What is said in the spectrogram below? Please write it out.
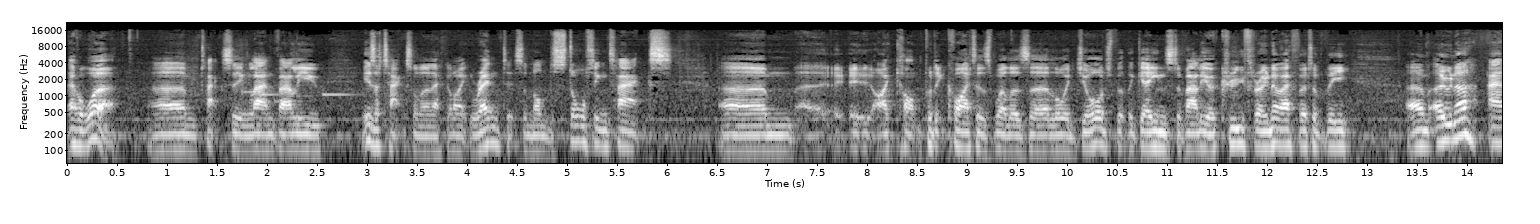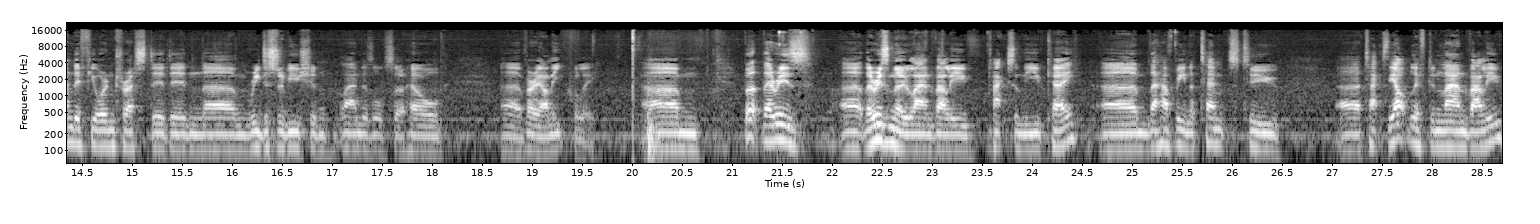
ever were. Um, taxing land value is a tax on an economic rent. It's a non-distorting tax. Um, uh, I can't put it quite as well as uh, Lloyd George, but the gains to value accrue through no effort of the um, owner. And if you're interested in um, redistribution, land is also held uh, very unequally. Um, but there is uh, there is no land value tax in the UK. Um, there have been attempts to uh, tax the uplift in land value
